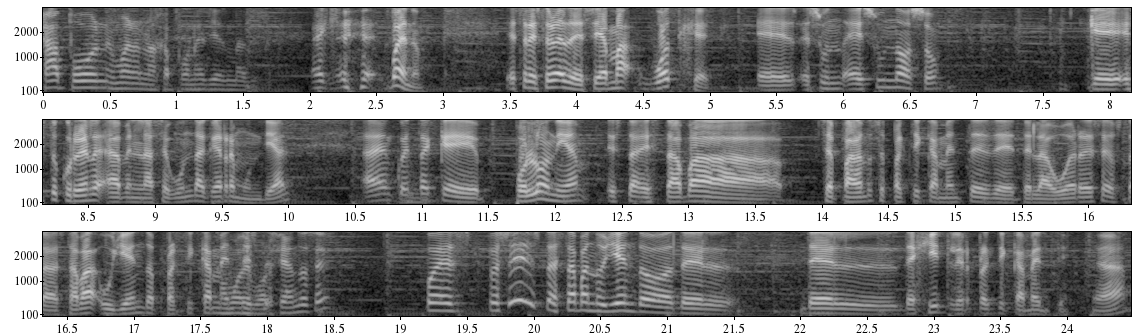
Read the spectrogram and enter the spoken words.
Japón. Bueno, no, japonés ya es más diferente. X. bueno, esta es la historia de se llama Wothead. es, es un, es un oso que esto ocurrió en la, en la Segunda Guerra Mundial. Hagan cuenta que Polonia esta- estaba separándose prácticamente de, de la URSS, o sea, estaba huyendo prácticamente. ¿Como este- divorciándose? pues, pues sí, est- estaban huyendo del, del, de Hitler prácticamente, ¿verdad?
